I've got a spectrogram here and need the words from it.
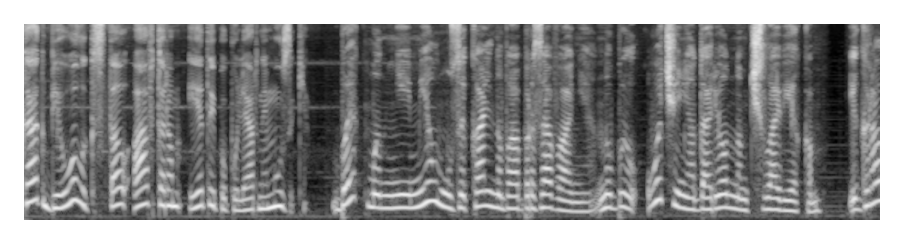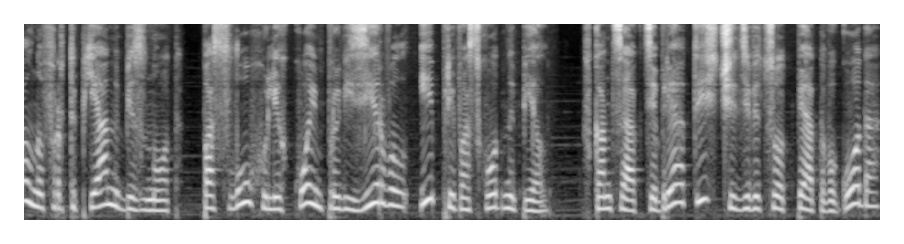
Как биолог стал автором этой популярной музыки? Бекман не имел музыкального образования, но был очень одаренным человеком. Играл на фортепиано без нот, по слуху легко импровизировал и превосходно пел. В конце октября 1905 года,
